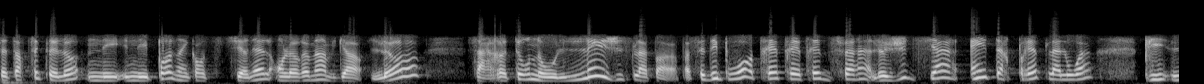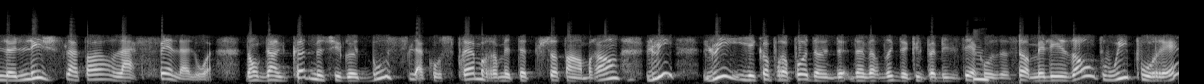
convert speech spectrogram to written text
cet article-là n'est pas inconstitutionnel, on le remet en vigueur. Là, ça retourne au législateur. Parce que c'est des pouvoirs très, très, très différents. Le judiciaire interprète la loi, puis le législateur la fait, la loi. Donc, dans le cas de M. Godbout, si la Cour suprême remettait tout ça en branle, lui, lui, il écopera pas d'un verdict de culpabilité à mm. cause de ça. Mais les autres, oui, pourraient,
